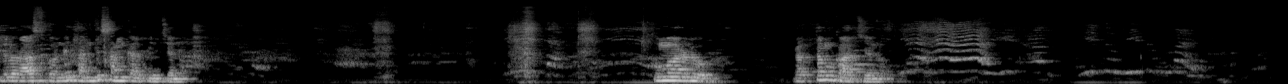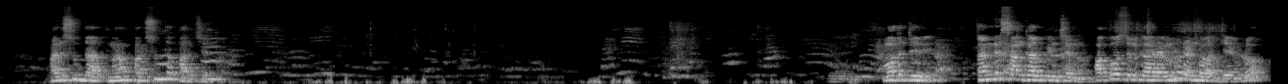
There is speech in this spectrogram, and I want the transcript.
ఇందులో రాసుకోండి తండ్రి సంకల్పించను. కుమారుడు రక్తము కార్చెను. పరిశుద్ధాత్మ పరిశుద్ధపరచను. మొదటిది తండ్రి సంకల్పించను. అపోసుల కార్యములు రెండో అధ్యాయంలో.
